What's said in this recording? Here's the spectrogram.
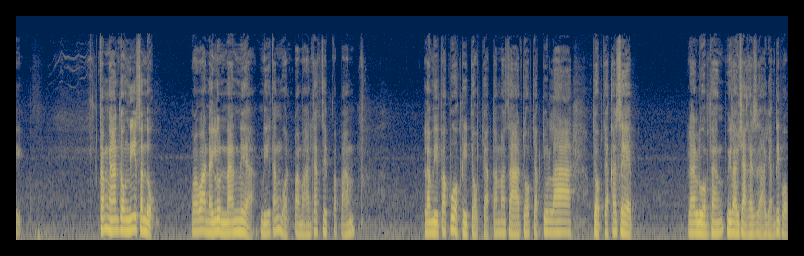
ดีทำงานตรงนี้สนุก เพราะว่าในรุ่นนั้นเนี่ยมีทั้งหมดประมาณสักสิบกว่าปั๊มแล้วมีพักพวกที่จบจากธรรมศาสตร์ จบจากจุฬาจบจากเกษตร และรวมทั้งวิทยาลัยวิชาการศึกษาอย่างที่ผม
